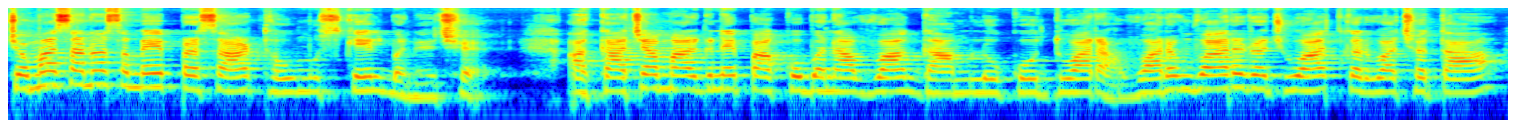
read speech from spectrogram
ચોમાસાના સમયે પ્રસાર થવું મુશ્કેલ બને છે. આ કાચા માર્ગને પાકો બનાવવા ગામ લોકો દ્વારા વારંવાર રજૂઆત કરવા છતાં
